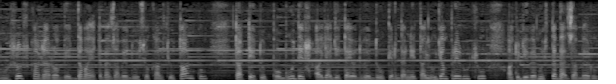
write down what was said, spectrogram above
Ж каже робити? Давай я тебе заведу сюди в цю танку, та ти тут побудеш, а я дітей відведу Кирдани та людям приручу, а тоді вернусь, тебе заберу.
